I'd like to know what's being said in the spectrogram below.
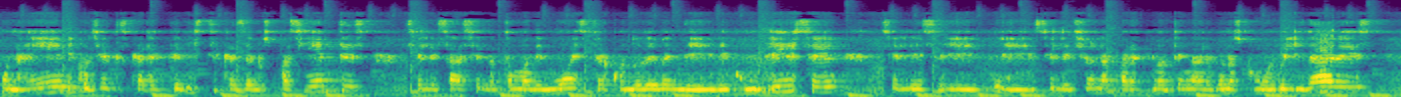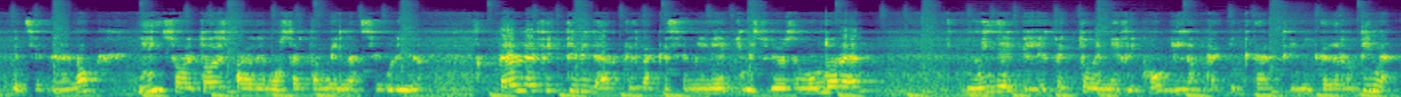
una N con ciertas características de los pacientes, se les hace la toma de muestra cuando deben de, cumplirse, se les eh, eh, selecciona para que no tengan algunas comorbilidades, etcétera, ¿no? Y sobre todo es para demostrar también la seguridad. Pero la efectividad, que es la que se mide en estudios de mundo real, mide el efecto benéfico en la práctica clínica de rutina.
